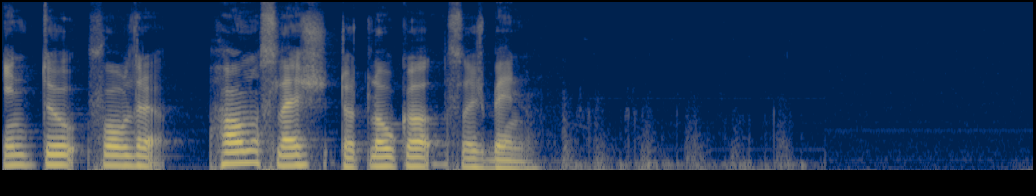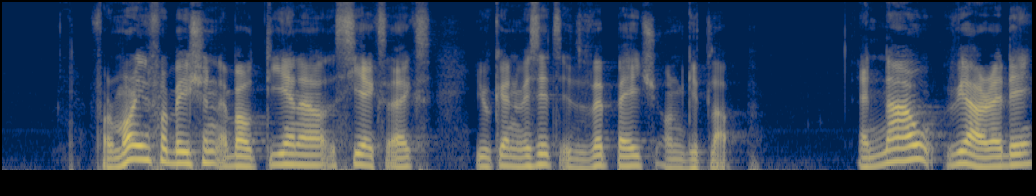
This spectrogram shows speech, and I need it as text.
into folder home slash dot local slash bin. For more information about TNL CXX, you can visit its webpage on GitLab. And now we are ready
